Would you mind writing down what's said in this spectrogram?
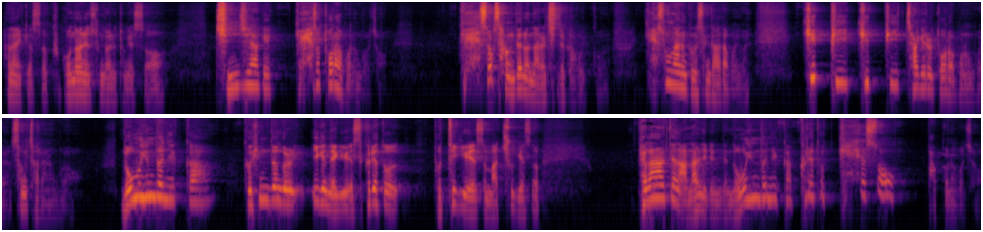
하나님께서 그 고난의 순간을 통해서 진지하게 계속 돌아보는 거죠. 계속 상대는 나를 지적하고 있고 계속 나는 그걸 생각하다 보니까 깊이 깊이 자기를 돌아보는 거예요. 성찰하는 거예요. 너무 힘드니까 그 힘든 걸 이겨내기 위해서 그래도 버티기 위해서 맞추기 위해서 편안할 때는 안 할 일인데 너무 힘드니까 그래도 계속 바꾸는 거죠.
